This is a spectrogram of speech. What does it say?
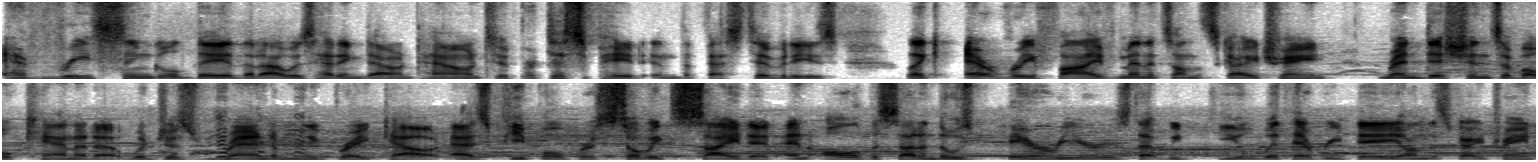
every single day that I was heading downtown to participate in the festivities, like every five minutes on the SkyTrain, renditions of "Oh Canada" would just randomly break out as people were so excited, and all of a sudden, those barriers that we deal with every day on the SkyTrain,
